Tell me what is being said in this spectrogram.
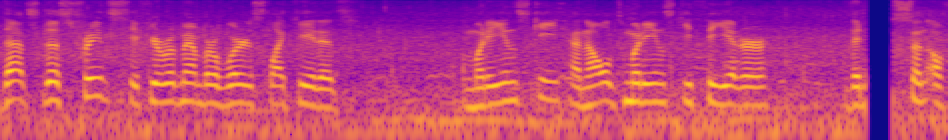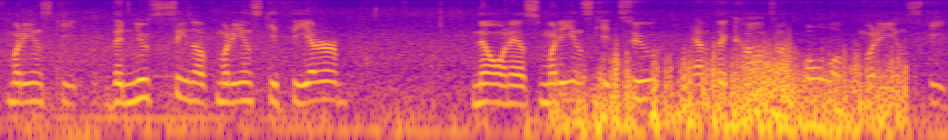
that's the streets, if you remember where it's located. Mariinsky, an old Mariinsky theater, the new scene of Mariinsky, the new scene of Mariinsky theater, known as Mariinsky 2, and the concert hall of Mariinsky.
